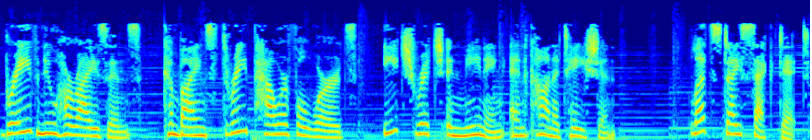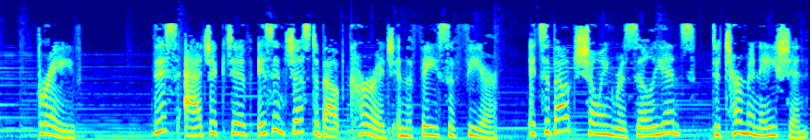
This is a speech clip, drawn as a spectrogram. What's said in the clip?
Brave New Horizons combines three powerful words, each rich in meaning and connotation. Let's dissect it. Brave. This adjective isn't just about courage in the face of fear. It's about showing resilience, determination,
